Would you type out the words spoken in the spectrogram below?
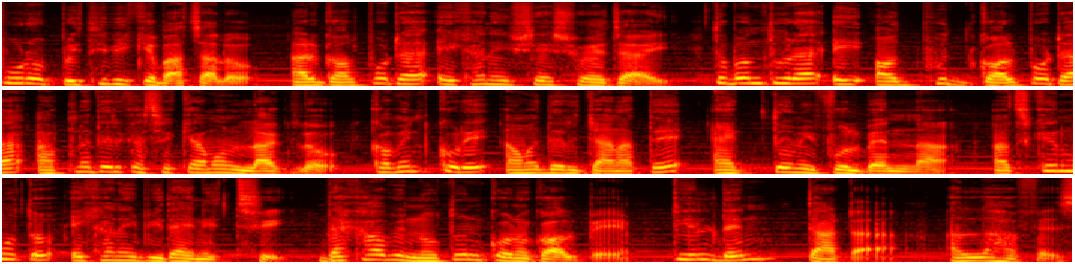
পুরো পৃথিবীকে বাঁচালো। আর গল্পটা এখানেই শেষ হয়ে যায়। তো বন্ধুরা, এই অদ্ভুত গল্পটা আপনাদের কাছে কেমন লাগল? কমেন্ট করে আমাদের জানাতে একদমই ভুলবেন না। আজকের মতো এখানেই বিদায় নিচ্ছি। দেখা হবে নতুন কোনো গল্পে। টিল দেন টাটা। আল্লাহ হাফেজ।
